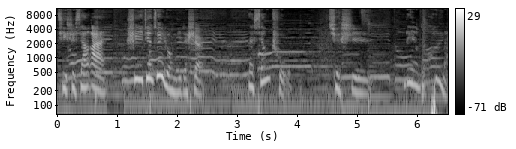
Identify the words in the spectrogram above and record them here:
其实相爱是一件最容易的事儿，但相处却是那样的困难。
